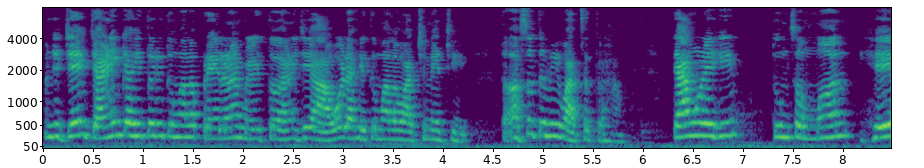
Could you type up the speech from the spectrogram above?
म्हणजे जे ज्याने काहीतरी तुम्हाला प्रेरणा मिळतं आणि जे आवड आहे तुम्हाला वाचण्याची तर असं तुम्ही वाचत राहा. त्यामुळेही तुमचं मन हे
